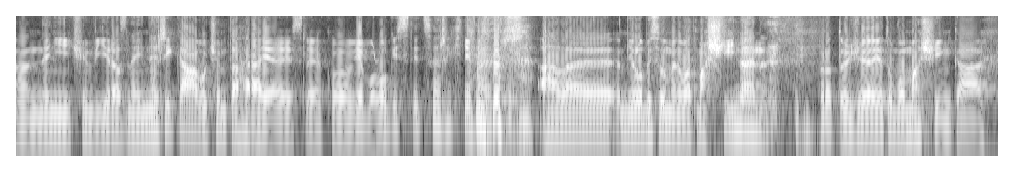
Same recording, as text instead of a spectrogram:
eh, není ničím výrazný, neříká, o čem ta hra je, jestli jako je o logistice, řekněme, ale mělo by se to jmenovat Mašínen, protože je to o mašinkách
